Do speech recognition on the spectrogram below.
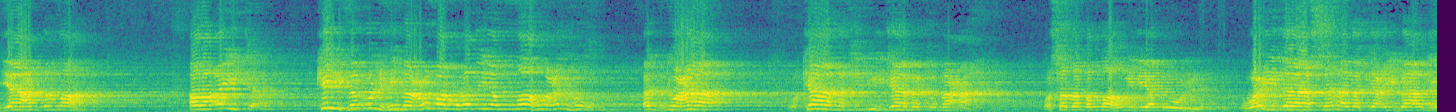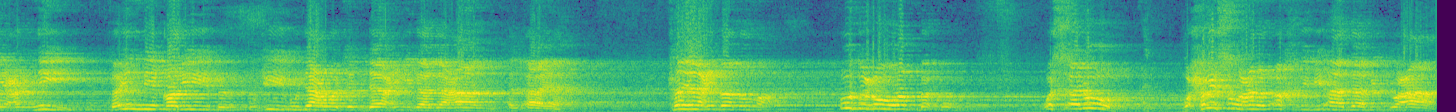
يا عبد الله أرأيت كيف ألهم عمر رضي الله عنه الدعاء وكانت الإجابة معه؟ وصدق الله إذ يقول وإذا سألك عبادي عني فإني قريب أجيب دعوة الداعي إذا دعان الآية. فيا عباد الله ادعوا ربكم واسألوه واحرصوا على الأخذ بآداب الدعاء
